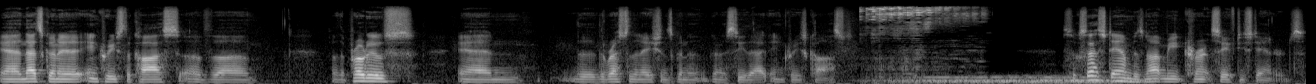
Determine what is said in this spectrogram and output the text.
And that's going to increase the cost of, uh, of the produce and the, the rest of the nation is going to see that increased cost. Success Dam does not meet current safety standards.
